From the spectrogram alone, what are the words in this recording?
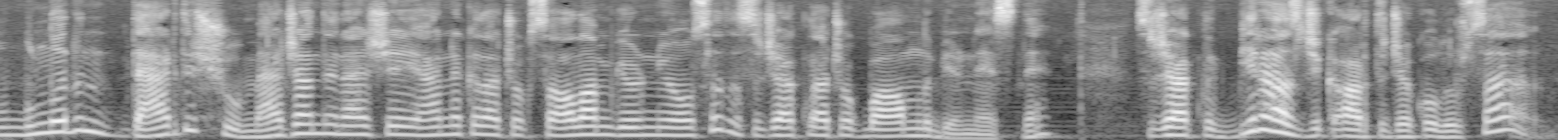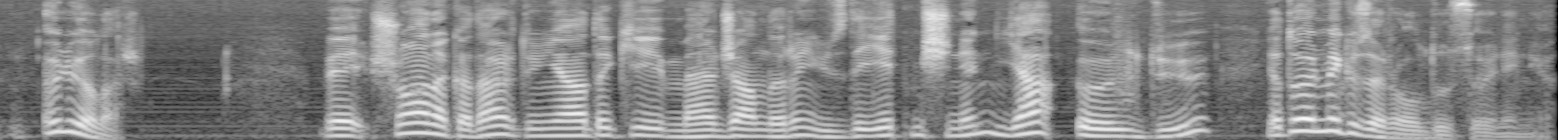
bunların derdi şu mercan denen şey her ne kadar çok sağlam görünüyor olsa da sıcaklığa çok bağımlı bir nesne. Sıcaklık birazcık artacak olursa ölüyorlar. Ve şu ana kadar dünyadaki mercanların %70'inin ya öldüğü ya da ölmek üzere olduğu söyleniyor.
